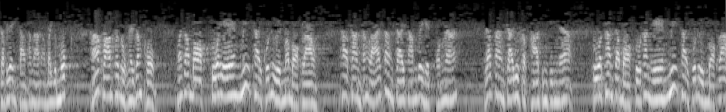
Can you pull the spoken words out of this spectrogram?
จะไปเล่นการพนันอบายมุกหาความสนุกในสังคม มันจะบอกตัวเองไม่ใช่คนอื่นมาบอกเรา ถ้าท่านทั้งหลายตั้งใจทำด้วยเหตุผลนะ แล้วตั้งใจด้วยศรัทธาจริงๆเนี่ย ตัวท่านจะบอกตัวท่านเองไม่ใช่คนอื่นบอกเล่า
